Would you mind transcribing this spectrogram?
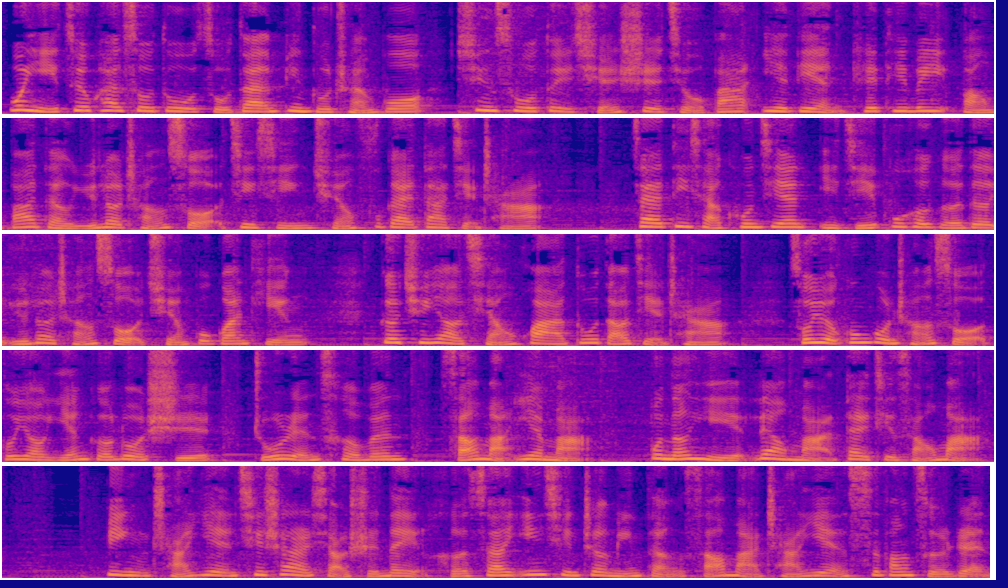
为以最快速度阻断病毒传播，迅速对全市酒吧、夜店、KTV、网吧等娱乐场所进行全覆盖大检查，在地下空间以及不合格的娱乐场所全部关停。各区要强化督导检查，所有公共场所都要严格落实逐人测温、扫码验码，不能以亮码代替扫码。并查验七十二小时内核酸阴性证明等扫码查验四方责任。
